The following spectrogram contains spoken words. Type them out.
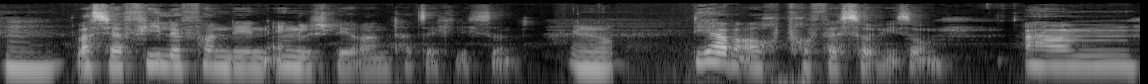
Mhm. Was ja viele von den Englischlehrern tatsächlich sind. Ja. Die haben auch Professorvisum. Ähm,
